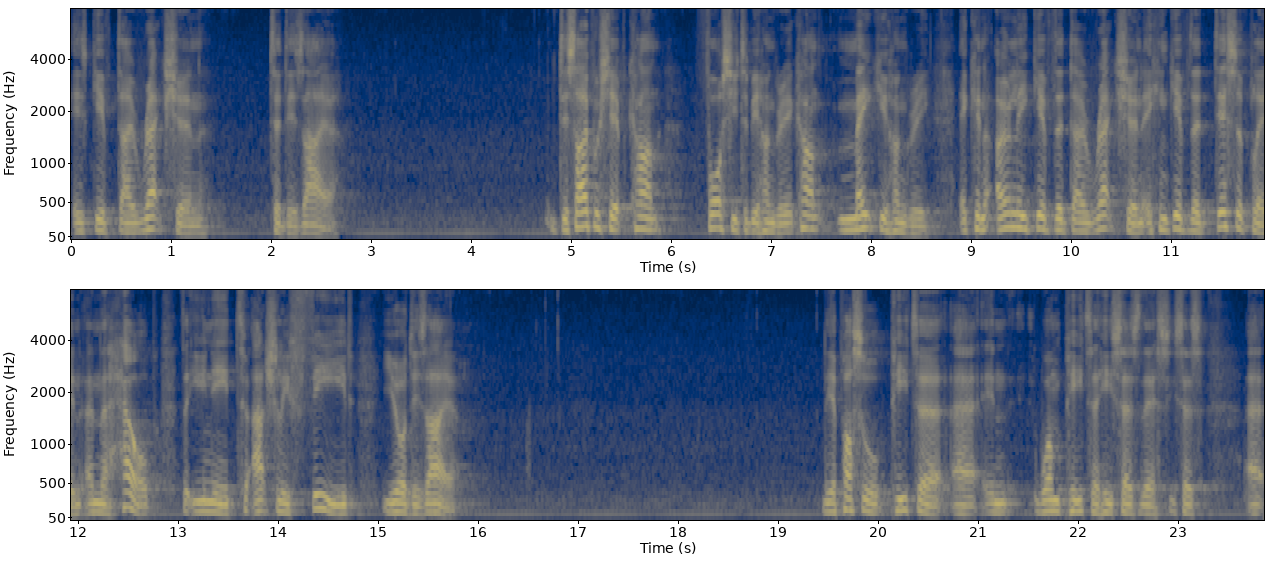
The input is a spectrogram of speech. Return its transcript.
is give direction to desire. Discipleship can't force you to be hungry. It can't make you hungry. It can only give the direction, it can give the discipline and the help that you need to actually feed your desire. The Apostle Peter, uh, in 1 Peter, he says this He says, uh,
